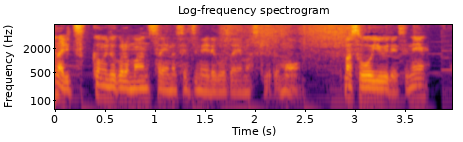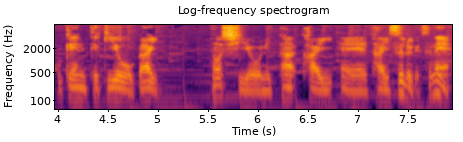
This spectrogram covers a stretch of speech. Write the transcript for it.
なり突っ込みどころ満載の説明でございますけれども、まあ、そういうですね、保険適用外の使用にた、えー、対するですね、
